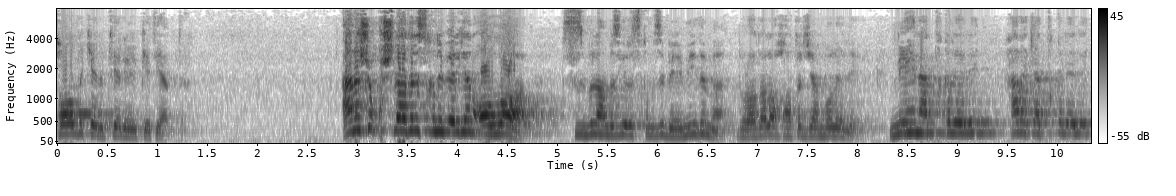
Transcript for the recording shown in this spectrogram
Qoldi kelib terib ketyapti. Ana shu qushlarning rizqini bergan Alloh siz bilan bizga rizqimizni bermaydimi? Birodarlar, xotirjam bo'laylik. Mehnatni qilaylik, harakatni qilaylik,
